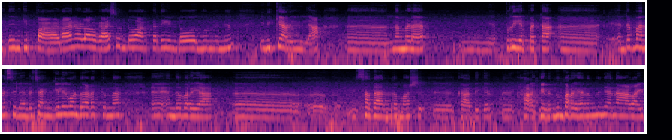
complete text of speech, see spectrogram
ഇതെനിക്ക് പാടാനുള്ള അവകാശമുണ്ടോ അർഹതയുണ്ടോ എന്നൊന്നും എനിക്കറിയില്ല. നമ്മുടെ പ്രിയപ്പെട്ട എന്റെ മനസ്സിൽ എന്റെ ചങ്കിൽ കൊണ്ട് നടക്കുന്ന എന്താ പറയുക സദാനന്ദ മാഷ് കാതികൻ കാകനെന്നും പറയാനൊന്നും ഞാൻ ആളായി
